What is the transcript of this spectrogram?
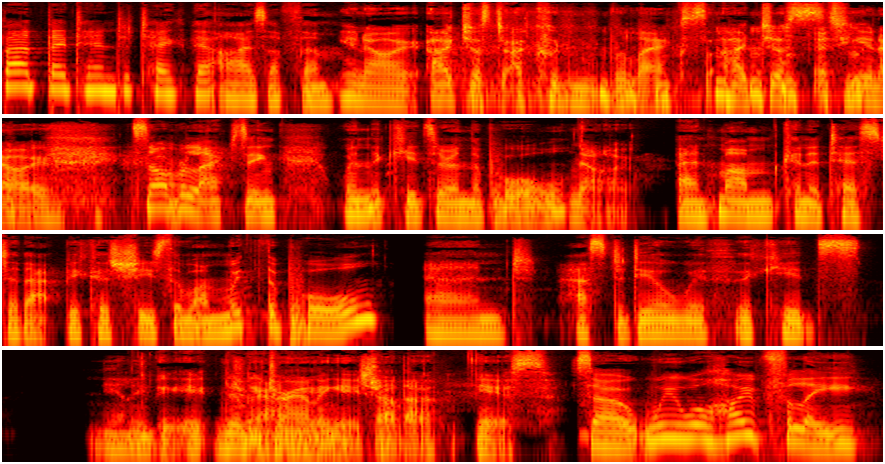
but they tend to take their eyes off them. you know, I just, I couldn't relax. I just, you know, It's not relaxing when the kids are in the pool. no. And mum can attest to that because she's the one with the pool and has to deal with the kids nearly, It- They'll be drowning each other. Yes. So we will hopefully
